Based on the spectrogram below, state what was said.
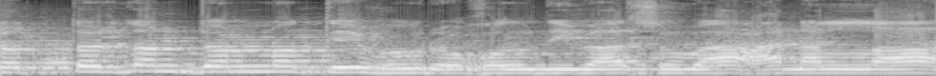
সত্তর জন জন্নতি হুরকল দিবা সুবাহ আল্লাহ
